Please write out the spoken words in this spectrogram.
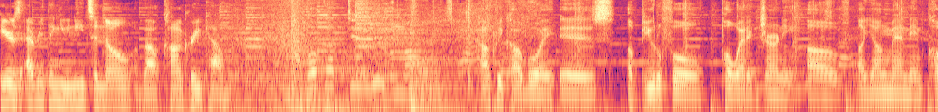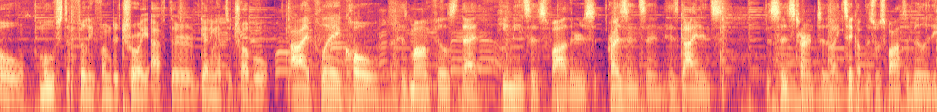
Here's everything you need to know about Concrete Cowboy. Concrete Cowboy is a beautiful poetic journey of a young man named Cole moves to Philly from Detroit after getting into trouble. I play Cole. His mom feels that he needs his father's presence and his guidance. It's his turn to like take up this responsibility.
